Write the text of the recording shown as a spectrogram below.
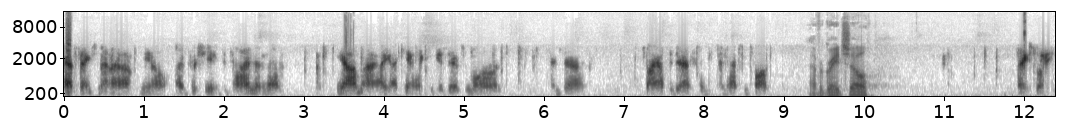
Yeah, thanks, man. Uh, you know, I appreciate the time, and um, yeah, I'm, I, I can't wait to get there tomorrow and, and uh, try out the desk and, and have some fun. Have a great show. Thanks, buddy.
